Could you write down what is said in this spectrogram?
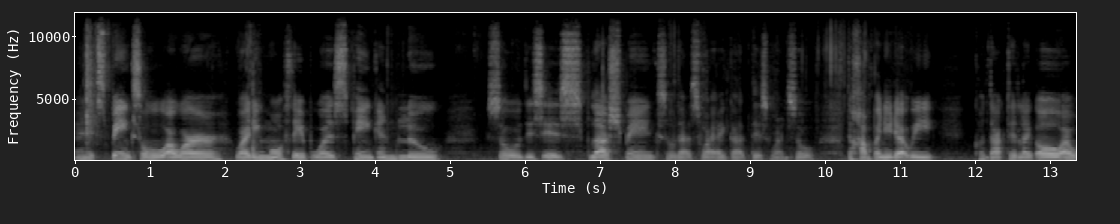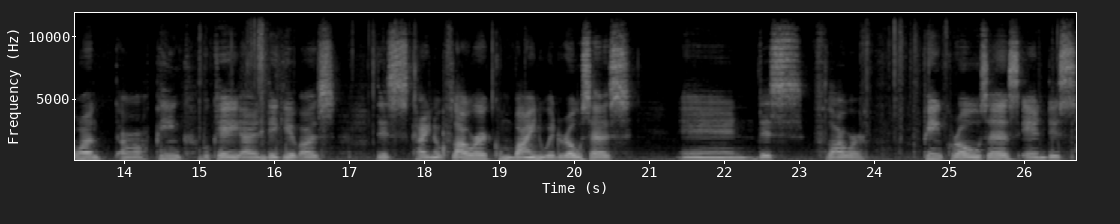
and it's pink. So our wedding moth motif was pink and blue. So this is blush pink. So that's why I got this one. So the company that we contacted like oh I want a pink bouquet and they give us this kind of flower combined with roses and this flower. Pink roses and this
